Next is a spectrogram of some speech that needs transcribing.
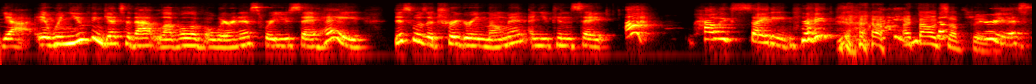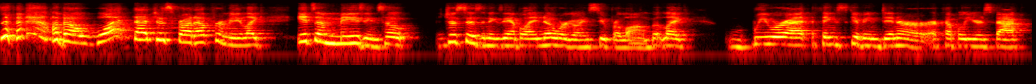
Yeah. It, when you can get to that level of awareness where you say, hey, this was a triggering moment and you can say ah how exciting right? Yeah, i found so something. curious about what that just brought up for me. Like it's amazing. So just as an example i know we're going super long but like we were at thanksgiving dinner a couple years back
